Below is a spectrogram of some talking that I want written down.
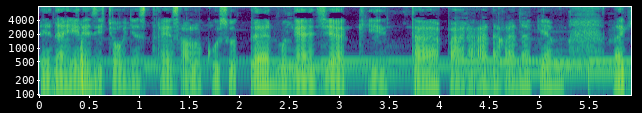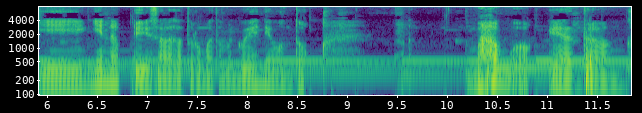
Dan akhirnya si cowoknya stres lalu kusut dan mengajak kita para anak-anak yang lagi nginep di salah satu rumah teman gue ini untuk mabok. Ya drunk.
